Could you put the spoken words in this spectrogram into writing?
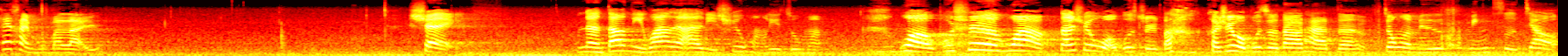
ให้ไข่มุกมาไลฟ์ใช่难道你忘了阿里是黄丽珠吗？我不是忘，但是我不知道，可是我不知道它的中文名字名字叫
